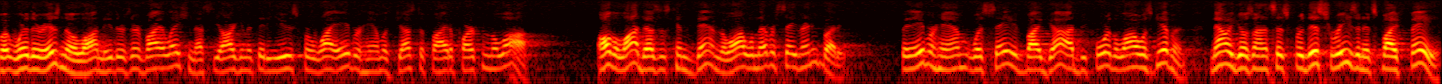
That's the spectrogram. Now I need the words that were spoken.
But where there is no law, neither is there violation. That's the argument that he used for why Abraham was justified apart from the law. All the law does is condemn. The law will never save anybody. But Abraham was saved by God before the law was given. Now he goes on and says, For this reason it's by faith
